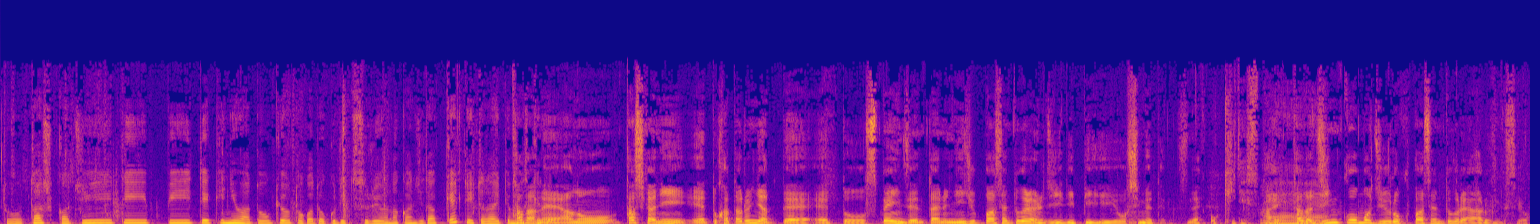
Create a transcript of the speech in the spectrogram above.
と確か GDP 的には東京都が独立するような感じだっけっていただいてますただね、あの確かに、えー、っとカタルーニャって、えー、っとスペイン全体の20%ぐらいの GDP を占めてるんですね、大きいですね、はい、ただ人口も16%ぐらいあるんですよ。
